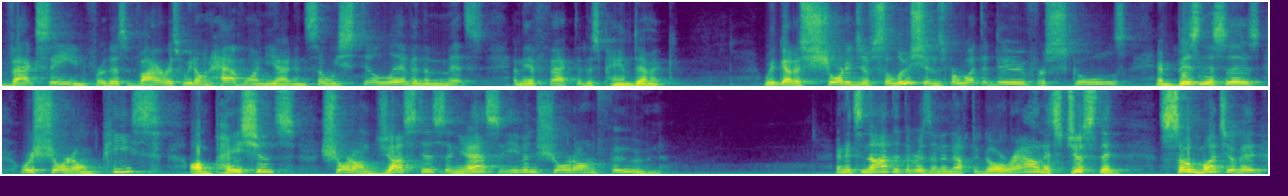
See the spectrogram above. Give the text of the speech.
vaccine for this virus. We don't have one yet, and so we still live in the midst and the effect of this pandemic. We've got a shortage of solutions for what to do for schools and businesses. We're short on peace, on patience, short on justice, and yes, even short on food. And it's not that there isn't enough to go around, it's just that so much of it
